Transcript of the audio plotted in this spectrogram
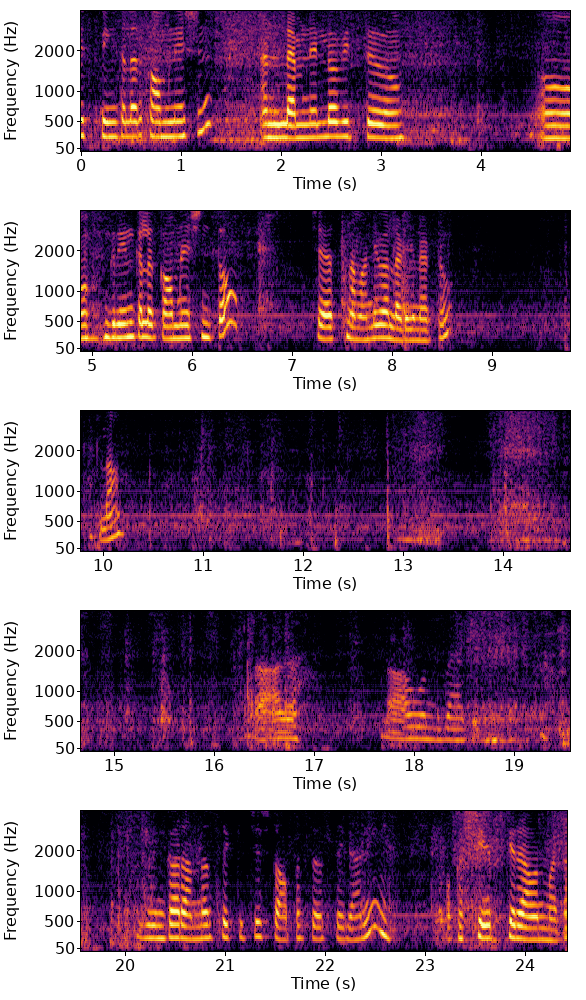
with pink colour combination and lemon yellow with green colour కాంబినేషన్తో చేస్తున్నామండి వాళ్ళు అడిగినట్టు. ఇట్లా. బాగా బాగుంది బ్యాగ్. ఇవి ఇంకా రన్నర్స్ ఎక్కించి స్టాపర్స్ వేస్తే కానీ ఒక షేప్కి రావన్నమాట.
